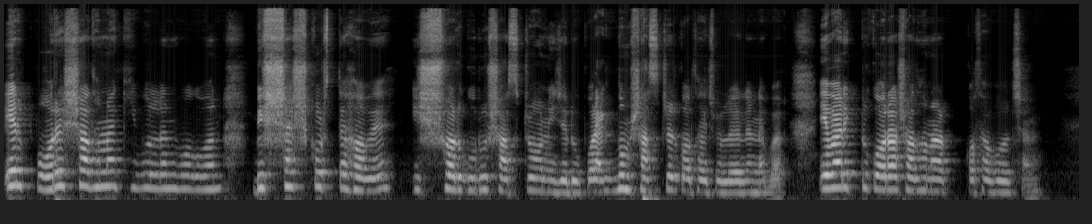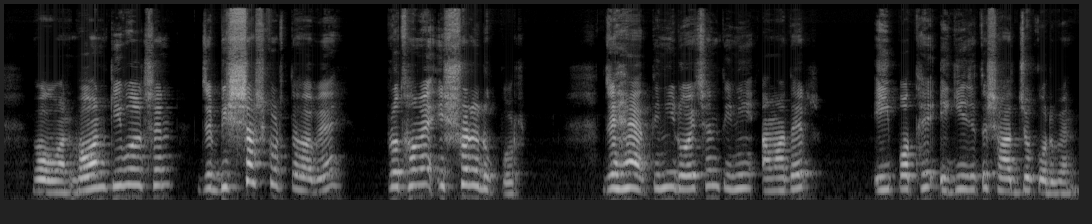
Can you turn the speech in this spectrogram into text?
এর পরের সাধনা কি বললেন ভগবান? বিশ্বাস করতে হবে ঈশ্বর, গুরু, শাস্ত্র ও নিজের উপর। একদম শাস্ত্রের কথায় চলে এলেন এবার। এবার একটু করা সাধনার কথা বলছেন ভগবান। ভগবান কি বলছেন? যে বিশ্বাস করতে হবে প্রথমে ঈশ্বরের উপর। যে হ্যাঁ তিনি রয়েছেন, তিনি আমাদের এই পথে এগিয়ে যেতে সাহায্য করবেন।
